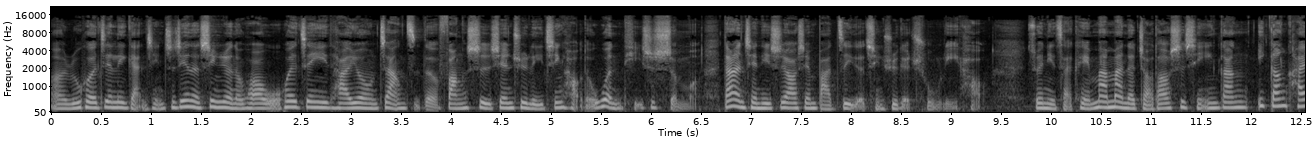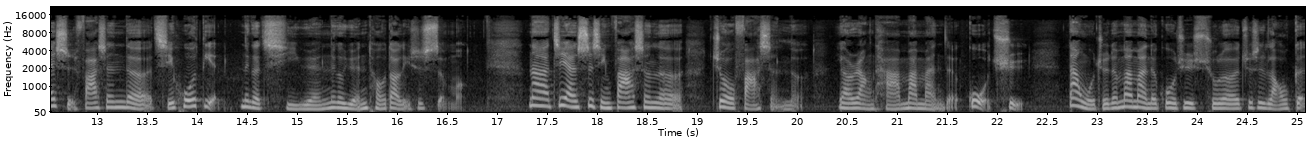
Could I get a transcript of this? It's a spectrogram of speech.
呃，如何建立感情之间的信任的话，我会建议他用这样子的方式，先去理清好的问题是什么。当然，前提是要先把自己的情绪给处理好，所以你才可以慢慢的找到事情应刚一刚开始发生的起火点，那个起源，那个源头到底是什么？那既然事情发生了，就发生了，要让它慢慢的过去。但我觉得慢慢的过去，除了就是老梗，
